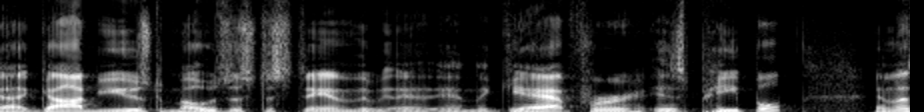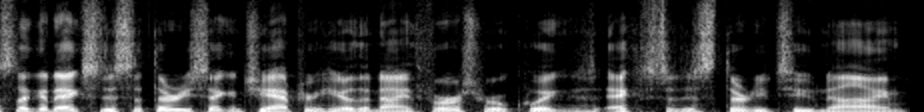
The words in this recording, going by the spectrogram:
uh, God used Moses to stand in the, in the gap for his people. And let's look at Exodus, the 32nd chapter here, the ninth verse, real quick. Exodus 32 9.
